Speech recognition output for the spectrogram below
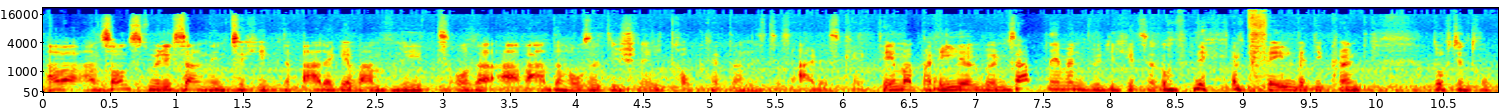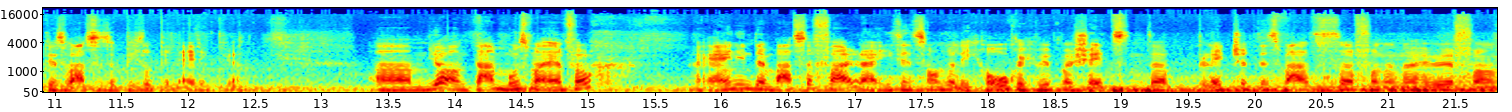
aber ansonsten würde ich sagen, nehmt euch irgendein Badegewand mit oder eine Wanderhose, die schnell trocknet, dann ist das alles kein Thema. Brille übrigens abnehmen würde ich jetzt nicht unbedingt empfehlen, weil die könnt durch den Druck des Wassers ein bisschen beleidigt werden. Ähm, ja, und dann muss man einfach rein in den Wasserfall. Er ist nicht sonderlich hoch. Ich würde mal schätzen, da plätschert das Wasser von einer Höhe von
